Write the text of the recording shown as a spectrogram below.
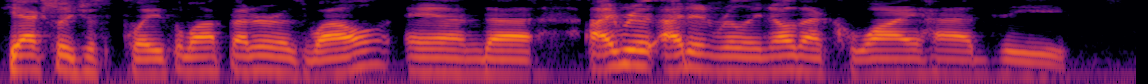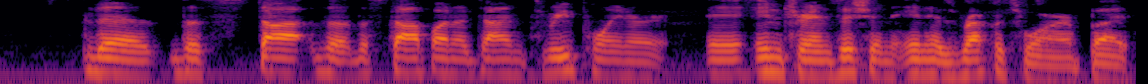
he actually just plays a lot better as well. And uh, I really, I didn't really know that Kawhi had the the the stop the, the stop on a dime three pointer in, in transition in his repertoire, but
